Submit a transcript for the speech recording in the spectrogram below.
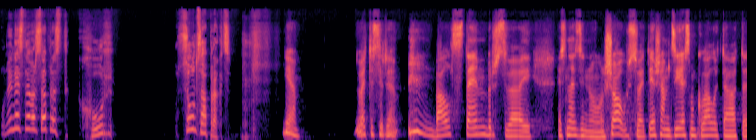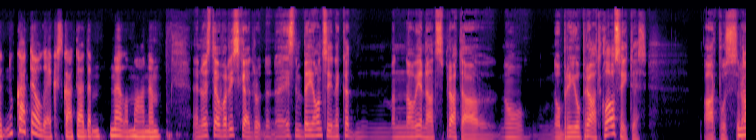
Un es nevaru saprast, kur suns aprakts. Jā. Vai tas ir balss tembrs, vai es nezinu, šovs, vai tiešām dziesmu kvalitāte. Nu, kā tev liekas, kā tādam melomānam? Nu, es tev varu izskaidrot, es Beyoncé nekad man nav ienācis prātā nu, no brīvā prāta klausīties. Ārpus Nu,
